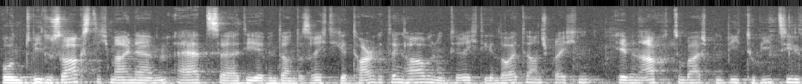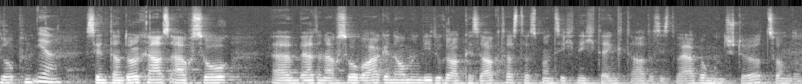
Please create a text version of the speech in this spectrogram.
Und wie du sagst, ich meine ähm, Ads, äh, die eben dann das richtige Targeting haben und die richtigen Leute ansprechen, eben auch zum Beispiel B2B-Zielgruppen, ja. sind dann durchaus auch so, werden auch so wahrgenommen, wie du gerade gesagt hast, dass man sich nicht denkt, ah, das ist Werbung und stört, sondern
